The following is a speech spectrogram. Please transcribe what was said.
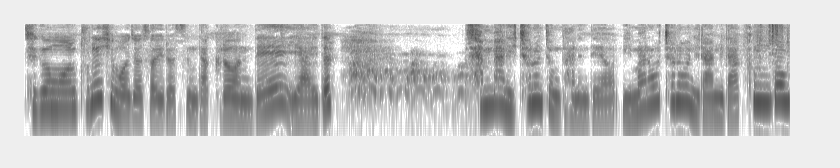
지금은 분해 심 어져서 이렇습니다. 그런데 이 아이들 32,000원 정도 하는데요. 25,000원이랍니다. 큰공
